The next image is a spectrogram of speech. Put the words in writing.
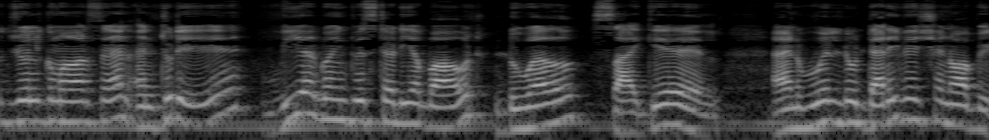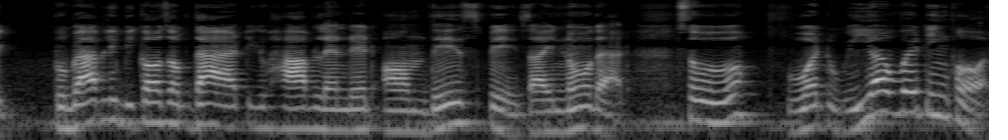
Ujjwal Kumar Sen and today we are going to study about dual cycle and we'll do derivation of it. Probably because of that you have landed on this page I know that. So what we are waiting for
